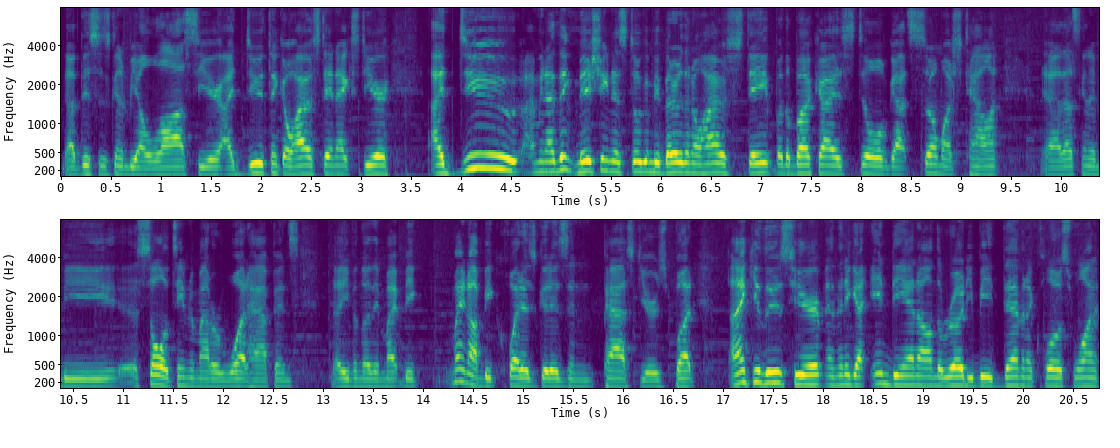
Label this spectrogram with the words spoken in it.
Now this is going to be a loss here. I do think Ohio State next year. I do. I mean, I think Michigan is still going to be better than Ohio State, but the Buckeyes still have got so much talent. Yeah, that's going to be a solid team no matter what happens. Uh, even though they might be might not be quite as good as in past years, but I think you lose here, and then you got Indiana on the road. You beat them in a close one.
